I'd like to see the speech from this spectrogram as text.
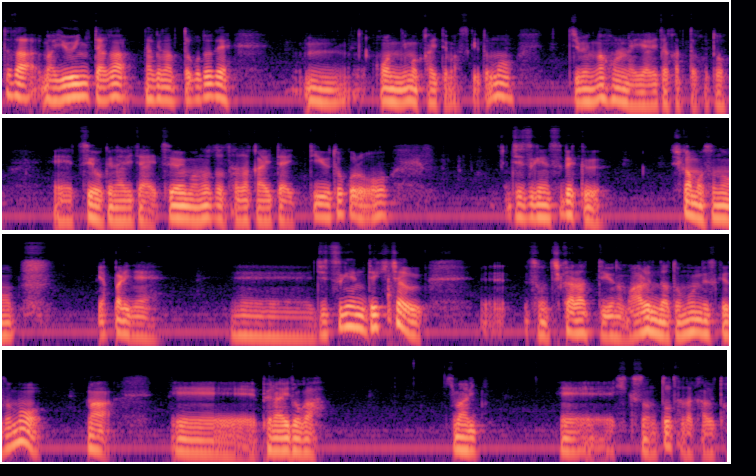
ただ、まあ、U インターがなくなったことで、うん、本にも書いてますけども、自分が本来やりたかったこと、えー、強くなりたい、強いものと戦いたいっていうところを実現すべく、しかもその、やっぱりね、えー、実現できちゃう、その力っていうのもあるんだと思うんですけども、まあ、えー、プライドが決まり、えー、ヒクソンと戦うと。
